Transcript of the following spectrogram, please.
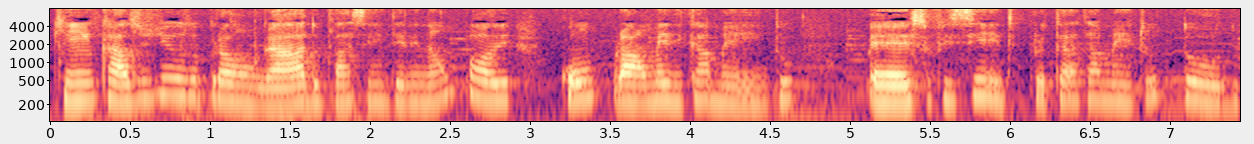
que em caso de uso prolongado, o paciente ele não pode comprar um medicamento é, suficiente para o tratamento todo.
